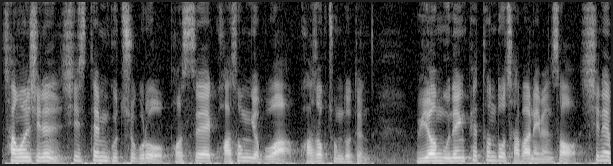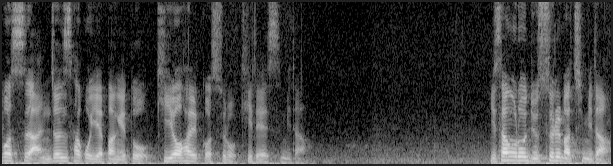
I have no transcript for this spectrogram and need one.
창원시는 시스템 구축으로 버스의 과속 여부와 과속 정도 등 위험 운행 패턴도 잡아내면서 시내버스 안전사고 예방에도 기여할 것으로 기대했습니다. 이상으로 뉴스를 마칩니다.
